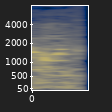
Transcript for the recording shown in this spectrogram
然后咱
